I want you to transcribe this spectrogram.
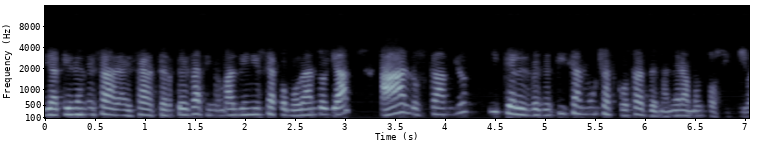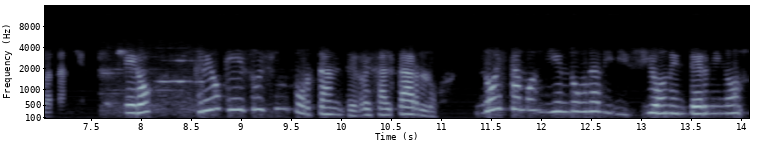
ya tienen esa, esa certeza, sino más bien irse acomodando ya a los cambios y que les benefician muchas cosas de manera muy positiva también. Pero creo que eso es importante resaltarlo. No estamos viendo una división en términos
